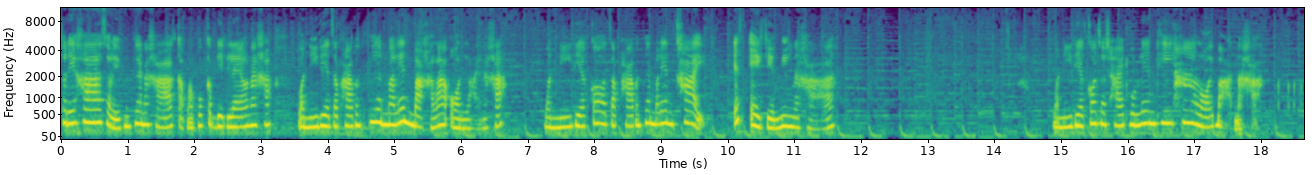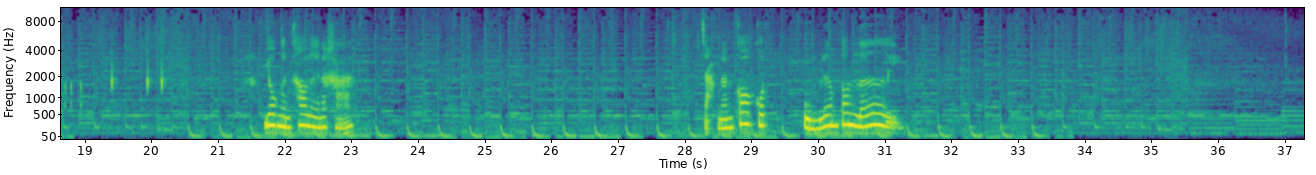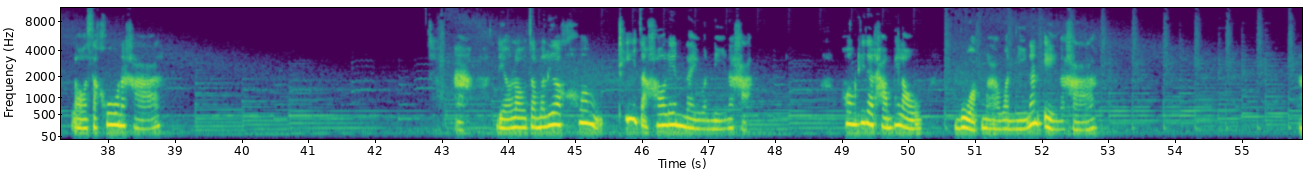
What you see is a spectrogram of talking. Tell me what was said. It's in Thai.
สวัสดีค่ะ สวัสดีเพื่อนๆนะคะ กลับมาพบกับเด็กแล้วนะคะ วันนี้เดียจะพาเพื่อนๆมาเล่นบาคาร่าออนไลน์นะคะ วันนี้เดียก็จะพาเพื่อนๆมาเล่นค่าย SA Gaming นะคะ วันนี้เดียก็จะใช้ทุนเล่นที่ 500 บาทนะคะ โยกเงินเข้าเลยนะคะจากนั้นก็กด ปุ่มเริ่มต้นเลย รอสักครู่นะคะะเดี๋ยวเราจะมาเลือกห้องที่จะเข้าเล่นในวันนี้นะคะ ห้องที่จะทำให้เราบวกมาวันนี้นั่นเองนะคะ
